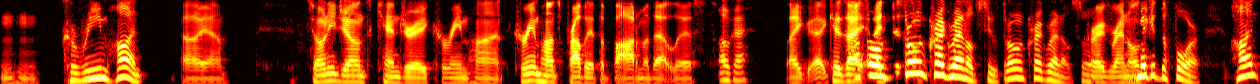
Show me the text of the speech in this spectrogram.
mm-hmm. Kareem Hunt? Oh yeah, Tony Jones, Kendre, Kareem Hunt. Kareem Hunt's probably at the bottom of that list. Okay. Like, because uh, I, throw, I just, throw in Craig Reynolds too. Throw in Craig Reynolds. So Craig Reynolds. make it the four. Hunt,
